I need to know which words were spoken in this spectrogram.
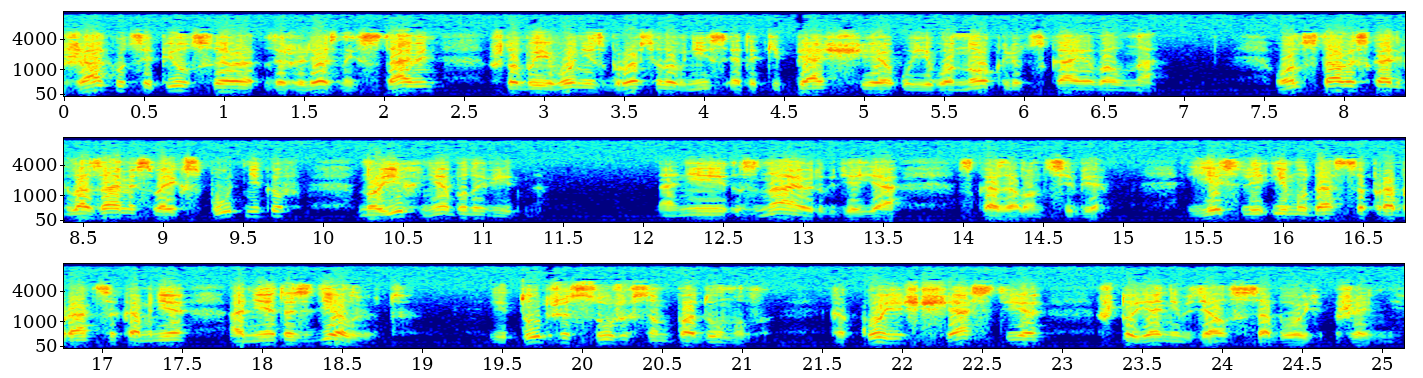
Жак уцепился за железный ставень, чтобы его не сбросила вниз эта кипящая у его ног людская волна. Он стал искать глазами своих спутников, но их не было видно. «Они знают, где я», — сказал он себе. «Если им удастся пробраться ко мне, они это сделают». И тут же с ужасом подумал, «Какое счастье, что я не взял с собой Женни».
